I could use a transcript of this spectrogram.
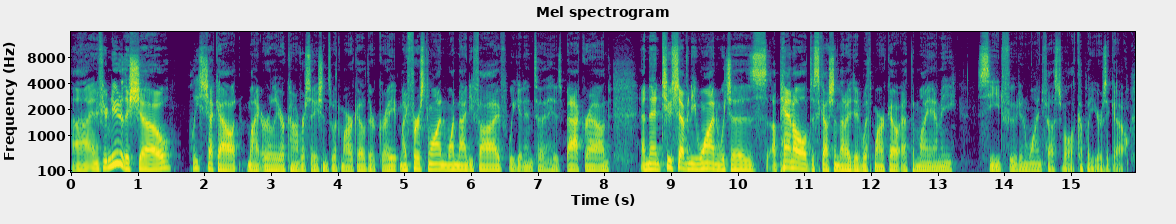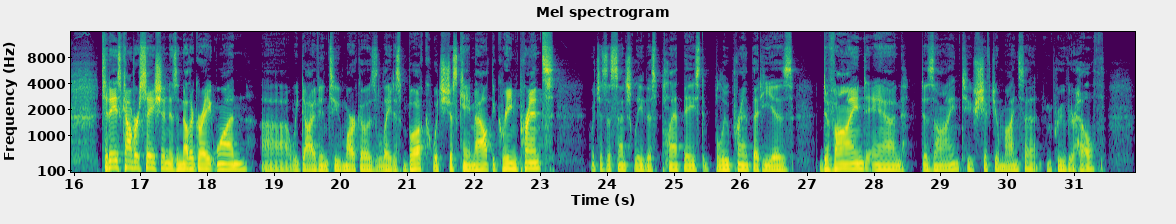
Uh, and if you're new to the show, please check out my earlier conversations with Marco. They're great. My first one, 195, we get into his background. And then 271, which is a panel discussion that I did with Marco at the Miami Seed Food and Wine Festival a couple of years ago. Today's conversation is another great one. Uh, we dive into Marco's latest book, which just came out, The Greenprint, which is essentially this plant based blueprint that he has divined and designed to shift your mindset, improve your health,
